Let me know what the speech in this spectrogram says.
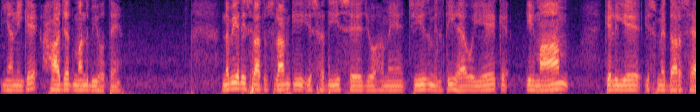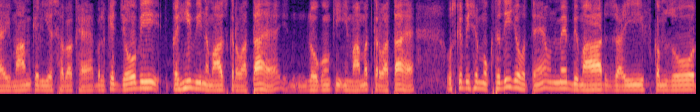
یعنی کہ حاجت مند بھی ہوتے ہیں۔ نبی علیہ السلاۃ السلام کی اس حدیث سے جو ہمیں چیز ملتی ہے وہ یہ کہ امام کے لیے اس میں درس ہے، امام کے لیے سبق ہے، بلکہ جو بھی کہیں بھی نماز کرواتا ہے، لوگوں کی امامت کرواتا ہے، اس کے پیچھے مقتدی جو ہوتے ہیں، ان میں بیمار، ضعیف، کمزور،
